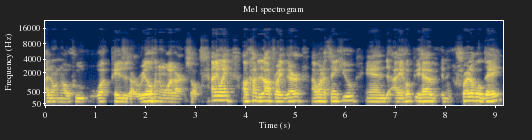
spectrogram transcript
I don't know who what pages are real and what aren't. So anyway, I'll cut it off right there. I want to thank you, and I hope you have an incredible day.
